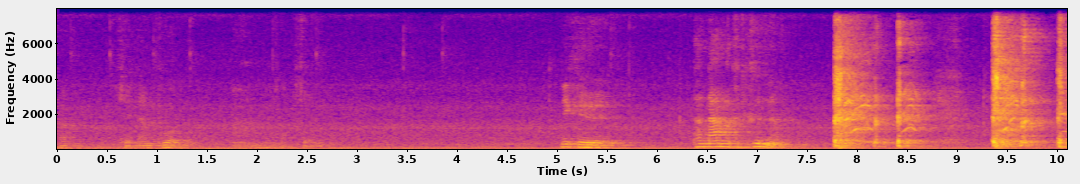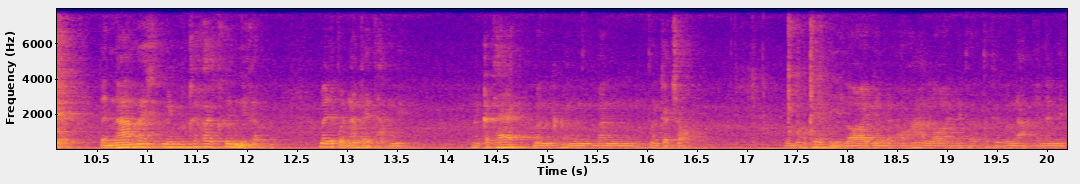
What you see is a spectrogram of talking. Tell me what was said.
ครับเขตน้ำท่วมอ่าสับสนนี่คือถ้าน้ำมันขึ้นน่ะแต่น้ำไม่ไม่ค่อยๆขึ้นนี่ครับ ไม่ได้เปิดน้ำใส่ถังนี่มันกระแทกมันมันมันมันกระชอก ผมเอาแค่สี่ร้อยเดี๋ยวไม่เอาห้าร้อยนะครับก็ถือว่าหนักแล้วนั่นนี่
